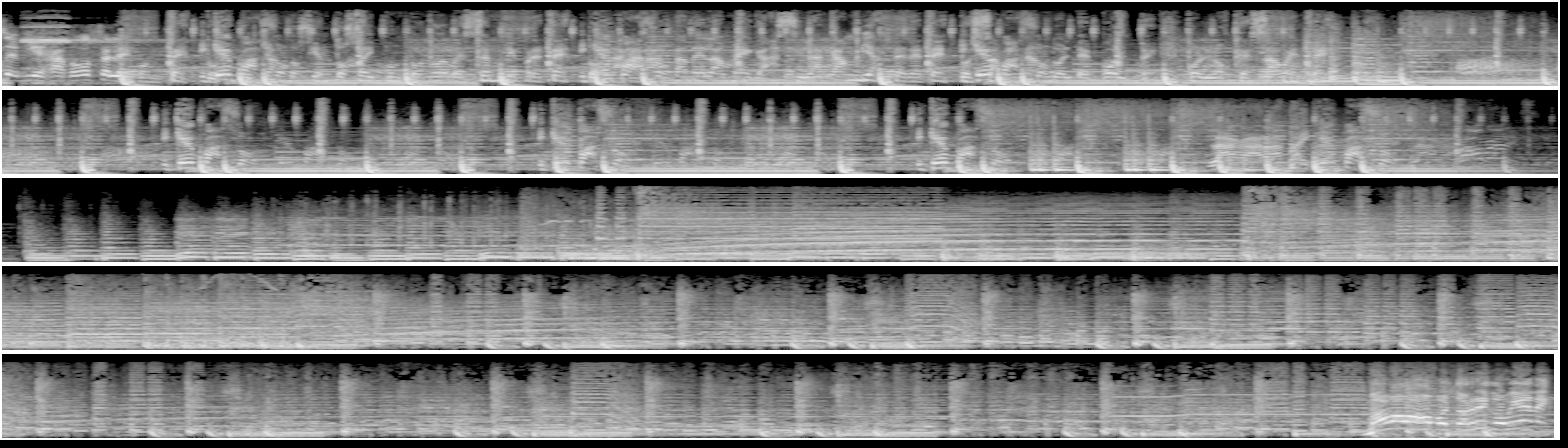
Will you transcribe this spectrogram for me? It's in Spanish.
de vieja 12 le contesto. ¿Y qué pasó? 106.9, ese es mi pretexto. ¿Y qué la garata de la mega, si la cambias te detesto. ¿Y qué Examinando el deporte con los que saben de esto. ¿Y qué pasó? ¿Y qué pasó? ¿Y qué pasó? La Puerto Rico, viene.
